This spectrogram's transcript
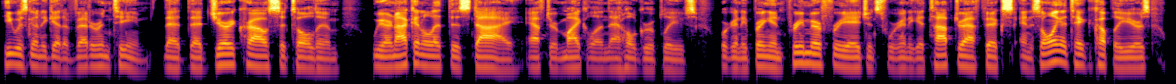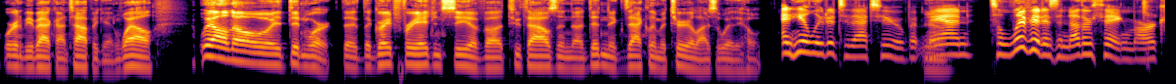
he was going to get a veteran team. That that Jerry Krause had told him, we are not going to let this die after Michael and that whole group leaves. We're going to bring in premier free agents. We're going to get top draft picks, and it's only going to take a couple of years. We're going to be back on top again. Well. We all know it didn't work. The the great free agency of uh, 2000 uh, didn't exactly materialize the way they hoped. And he alluded to that too. But man, to live it is another thing, Mark.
